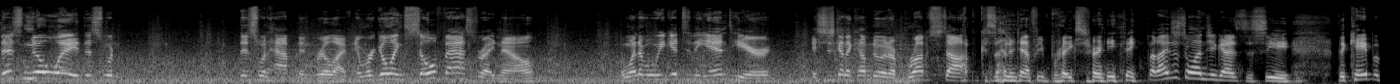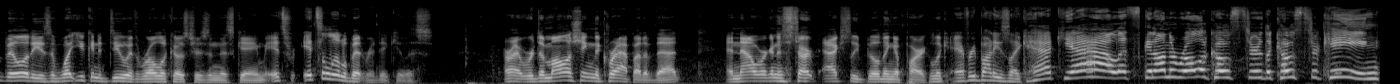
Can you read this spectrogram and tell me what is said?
There's no way this would this would happen in real life. And we're going so fast right now. And whenever we get to the end here, it's just gonna come to an abrupt stop because I didn't have any brakes or anything. But I just wanted you guys to see the capabilities of what you can do with roller coasters in this game. It's it's a little bit ridiculous. All right, we're demolishing the crap out of that. And now we're gonna start actually building a park. Look, everybody's like, heck yeah, let's get on the roller coaster, the Coaster King.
